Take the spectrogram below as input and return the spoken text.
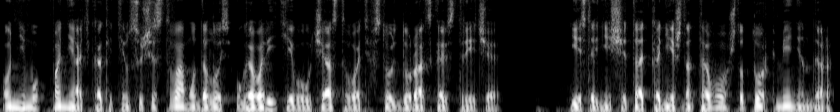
Он не мог понять, как этим существам удалось уговорить его участвовать в столь дурацкой встрече. Если не считать, конечно, того, что Торг Менендер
